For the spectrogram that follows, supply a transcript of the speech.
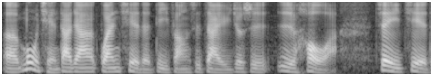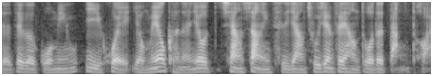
呃，目前大家关切的地方是在于，就是日后啊。这一届的这个国民议会有没有可能又像上一次一样出现非常多的党团？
